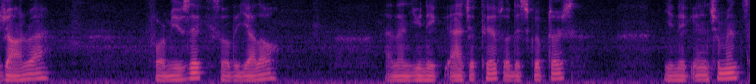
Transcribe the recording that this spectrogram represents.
genre for music so the yellow and then unique adjectives or descriptors unique instruments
